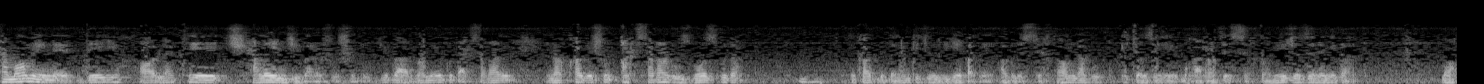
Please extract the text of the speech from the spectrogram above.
تمام این عده حالت چلنجی براشون شده یه برنامه بود اکثرا اینا کارشون اکثرا روزمز بودن. کار بدنیم که جور دیگه قابل استخدام نبود. اجازه مقررات استخدامی اجازه نمی‌داد. ما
